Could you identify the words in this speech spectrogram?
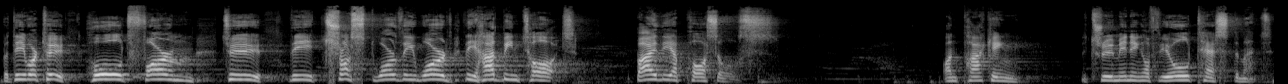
But they were to hold firm to the trustworthy word they had been taught by the apostles, unpacking the true meaning of the Old Testament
